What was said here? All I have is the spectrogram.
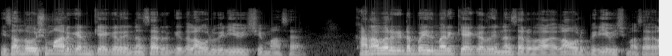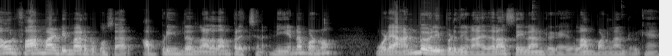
நீ சந்தோஷமாக இருக்கேன்னு கேட்குறது என்ன சார் இருக்குது இதெல்லாம் ஒரு பெரிய விஷயமா சார்? கணவர்கிட்ட போய் இது மாதிரி கேட்குறது என்ன சார்? அதெல்லாம் ஒரு பெரிய விஷயமா சார்? அதெல்லாம் ஒரு ஃபார்மாலிட்டி மாதிரி இருக்கும் சார். அப்படின்றதுனால தான் பிரச்சனை. நீங்கள் என்ன பண்ணணும்? உங்களுடைய அன்பை வெளிப்படுத்துங்க. நான் இதெல்லாம் செய்யலான்னு இருக்கேன். இதெல்லாம் பண்ணலான்னு இருக்கேன்.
